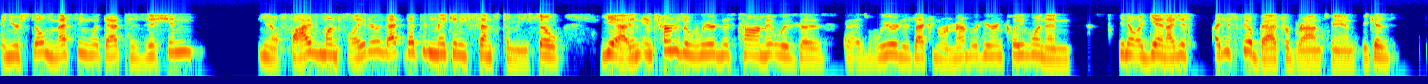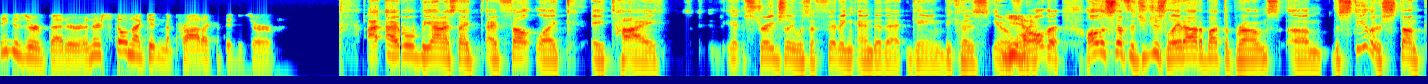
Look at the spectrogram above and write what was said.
and you're still messing with that position, you know, five months later? That, that didn't make any sense to me. So, yeah, in, in terms of weirdness, Tom, it was as, as weird as I can remember here in Cleveland. And, you know, again, I just I just feel bad for Browns fans because they deserve better, and they're still not getting the product that they deserve. I, I will be honest. I I felt like a tie. It strangely was a fitting end of that game because you know yeah. for all the all the stuff that you just laid out about the Browns, um, the Steelers stunk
